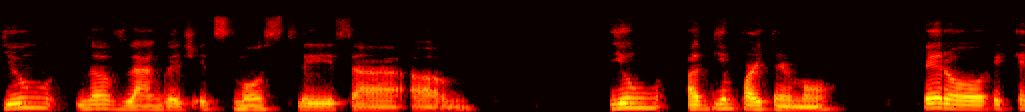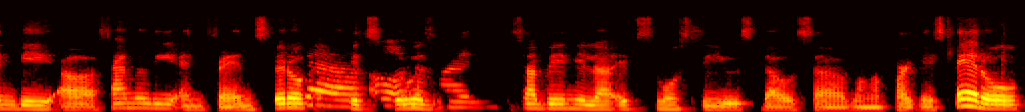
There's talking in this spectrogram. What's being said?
yung love language it's mostly sa um yung uh, yung partner mo. Pero it can be uh, family and friends. Pero yeah, it's oo it was naman. sabi nila it's mostly used daw sa mga partners. Pero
